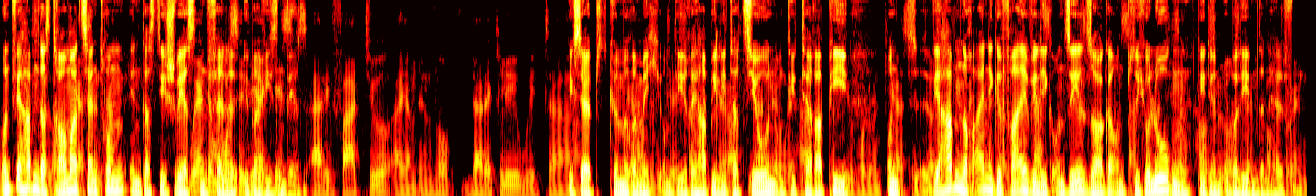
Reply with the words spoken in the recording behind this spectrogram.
Und wir haben das Traumazentrum, in das die schwersten Fälle überwiesen werden. Ich selbst kümmere mich um die Rehabilitation und die Therapie. Und wir haben noch einige Freiwillige und Seelsorger und Psychologen, die den Überlebenden helfen.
